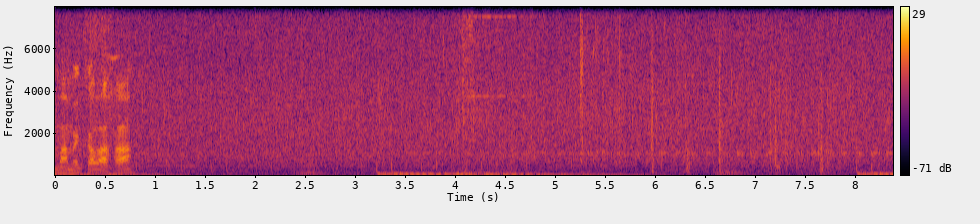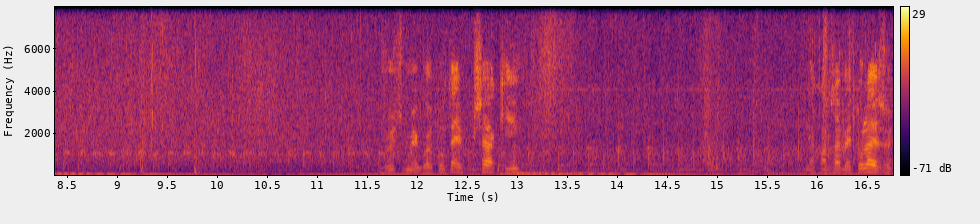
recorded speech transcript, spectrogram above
Mamy kałacha. Rzućmy go tutaj w krzaki. Niech on sobie tu leży.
